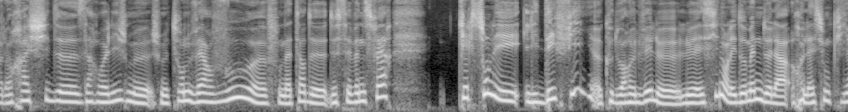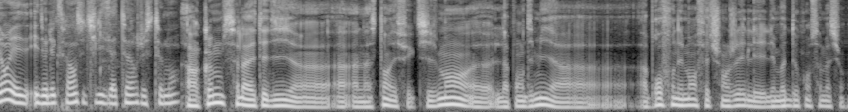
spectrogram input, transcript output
Alors Rachid Zarouali, je me, tourne vers vous, euh, fondateur de, de Seven Sphere. Quels sont les, défis que doit relever le, SI dans les domaines de la relation client et, de l'expérience utilisateur, justement? Alors, comme cela a été dit euh, à, l'instant, effectivement, euh, la pandémie a, profondément fait changer les, modes de consommation.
